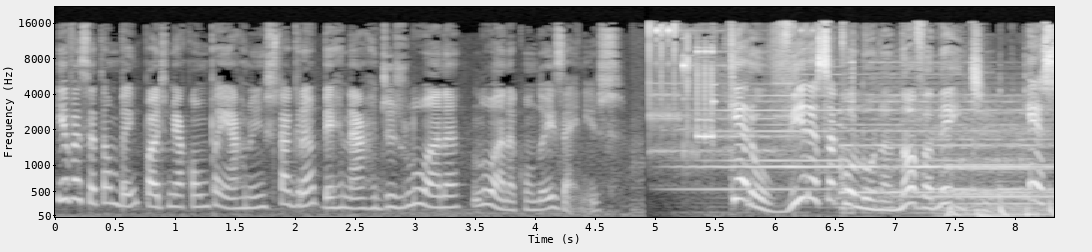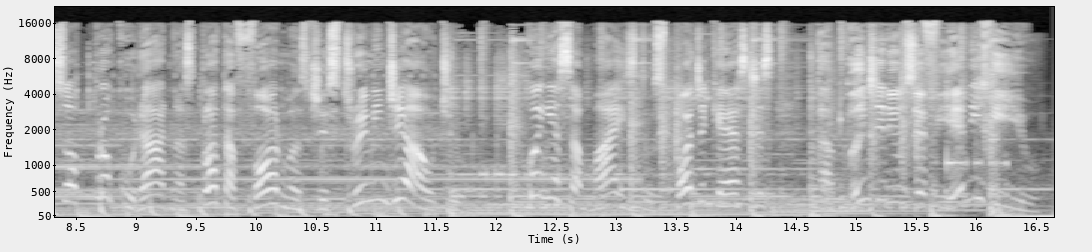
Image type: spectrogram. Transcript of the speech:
E você também pode me acompanhar no Instagram Bernardes Luana, Luana com dois N's. Quer ouvir essa coluna novamente? É só procurar nas plataformas de streaming de áudio. Conheça mais dos podcasts da Band News FM Rio.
